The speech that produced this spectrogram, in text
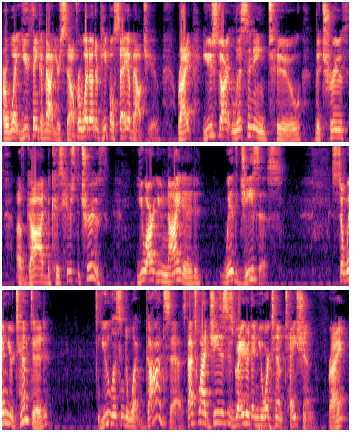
or what you think about yourself or what other people say about you, right? You start listening to the truth of God because here's the truth you are united with Jesus. So when you're tempted, you listen to what God says. That's why Jesus is greater than your temptation, right?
